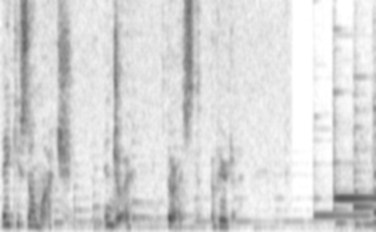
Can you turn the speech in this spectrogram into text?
Thank you so much. Enjoy the rest of your day.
